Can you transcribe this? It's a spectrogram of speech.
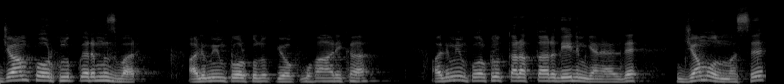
Cam korkuluklarımız var. Alüminyum korkuluk yok. Bu harika. Alüminyum korkuluk taraftarı değilim genelde. Cam olması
